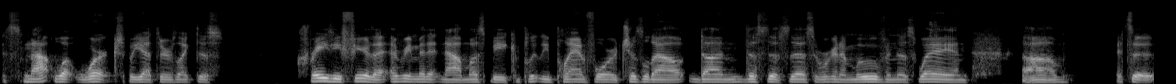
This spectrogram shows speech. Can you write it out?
it's not what works but yet there's like this crazy fear that every minute now must be completely planned for chiseled out done this this this and we're going to move in this way. And um it's a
